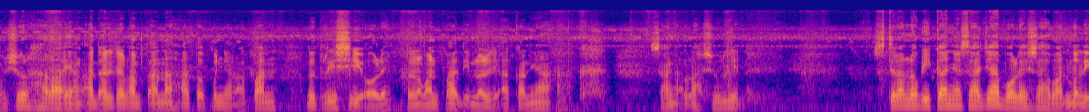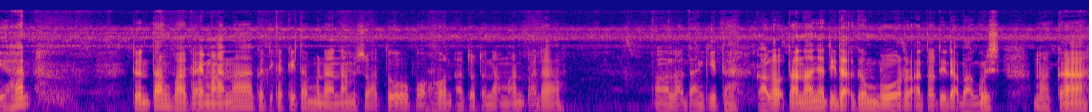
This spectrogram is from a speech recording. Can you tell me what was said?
unsur hara yang ada di dalam tanah atau penyerapan nutrisi oleh tanaman padi melalui akarnya sangatlah sulit. Secara logikanya saja boleh sahabat melihat tentang bagaimana ketika kita menanam suatu pohon atau tanaman pada uh, ladang kita. Kalau tanahnya tidak gembur atau tidak bagus, maka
